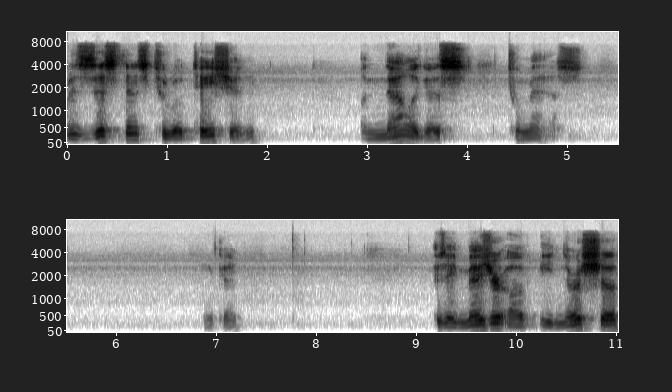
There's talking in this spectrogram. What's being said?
resistance to rotation analogous to mass. Okay? Is a measure of inertia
